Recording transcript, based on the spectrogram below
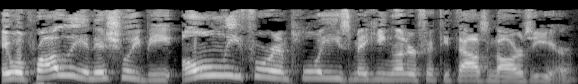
it will probably initially be only for employees making under $50,000 a year.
